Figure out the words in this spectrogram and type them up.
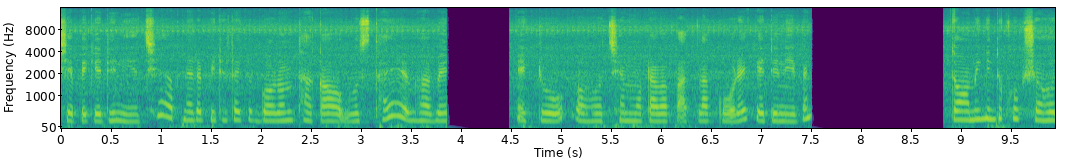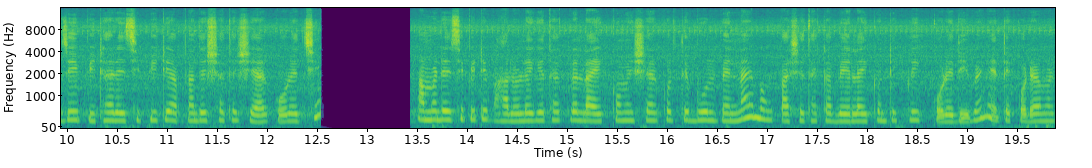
শেপে কেটে নিয়েছি। আপনারা পিঠাটাকে গরম থাকা অবস্থায় এভাবে একটু হচ্ছে মোটা বা পাতলা করে কেটে নেবেন। তো আমি কিন্তু খুব সহজেই পিঠা রেসিপিটি আপনাদের সাথে শেয়ার করেছি। আমার রেসিপিটি ভালো লেগে থাকলে লাইক কমেন্ট শেয়ার করতে ভুলবেন না এবং পাশে থাকা বেল আইকনটি ক্লিক করে দিবেন। এতে করে আমার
